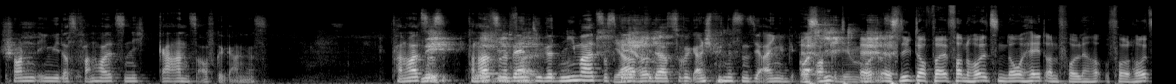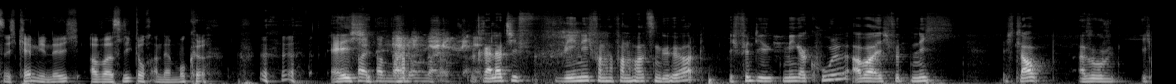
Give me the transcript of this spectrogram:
schon irgendwie, dass Van Holzen nicht ganz aufgegangen ist. Van Holzen, nee, ist, Van Holzen eine Band, Fall. die wird niemals das ja, Geld wieder zurück einspielen, das sie einge es liegt, äh, Es liegt auch bei Van Holzen, No Hate an Voll, Voll Holzen, ich kenne ihn nicht, aber es liegt auch an der Mucke. Ich habe relativ wenig von Van Holzen gehört. Ich finde die mega cool, aber ich würde nicht, ich glaube, also ich,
